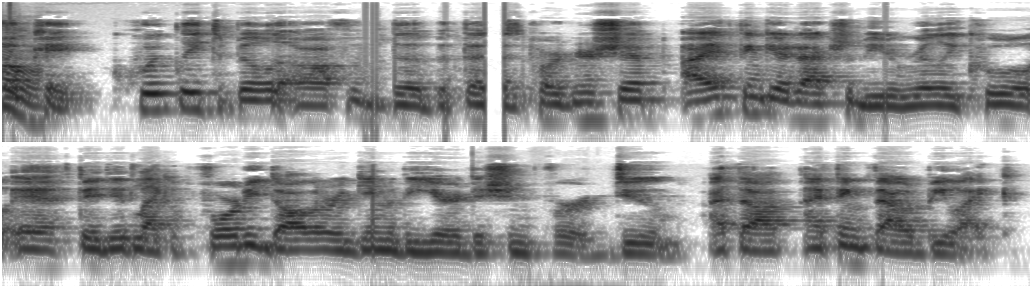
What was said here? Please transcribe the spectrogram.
Okay, quickly to build off of the Bethesda partnership, I think it'd actually be really cool if they did like a forty dollar Game of the Year edition for Doom. I thought I think that would be like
